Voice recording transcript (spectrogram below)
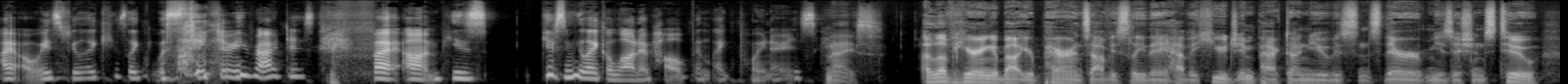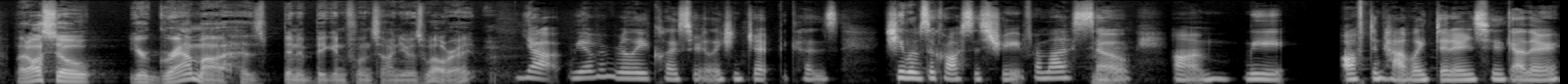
I always feel like he's like listening to me practice, but um, he's gives me like a lot of help and like pointers. Nice. I love hearing about your parents. Obviously, they have a huge impact on you since they're musicians too, but also your grandma has been a big influence on you as well, right? Yeah, we have a really close relationship because she lives across the street from us. So um, we often have like dinners together.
